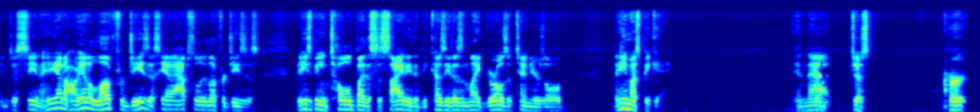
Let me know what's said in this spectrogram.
and just seeing he had a he had a love for Jesus. He had absolutely love for Jesus, but he's being told by the society that because he doesn't like girls at ten years old, that he must be gay, and that just hurt.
